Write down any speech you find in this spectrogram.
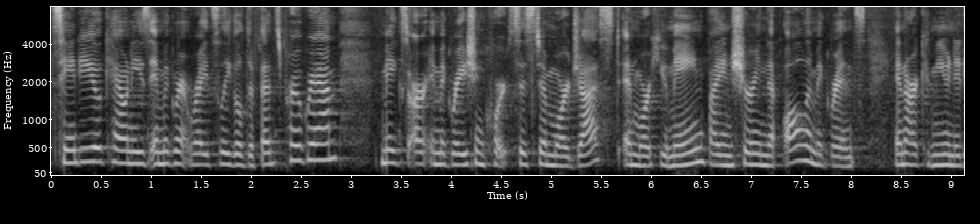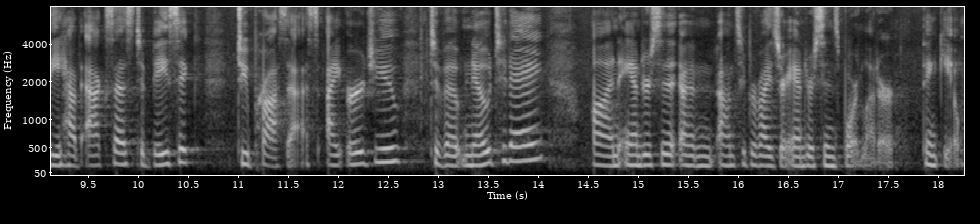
San Diego County's Immigrant Rights Legal Defense Program makes our immigration court system more just and more humane by ensuring that all immigrants in our community have access to basic due process. I urge you to vote no today on Anderson on, Supervisor Anderson's board letter. Thank you.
